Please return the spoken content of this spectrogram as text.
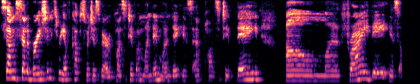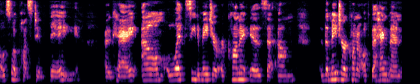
some celebration, Three of Cups, which is very positive on Monday. Monday is a positive day. Um, Friday is also a positive day. Okay. Um, let's see. The major arcana is um, the major arcana of the hangman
